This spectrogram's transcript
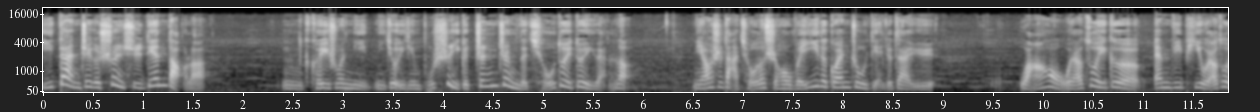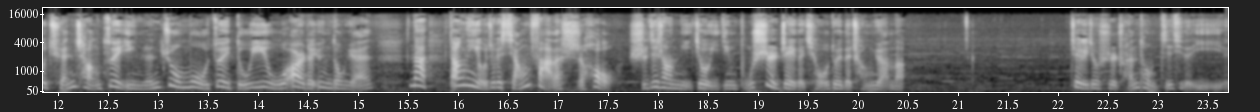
一旦这个顺序颠倒了，嗯，可以说你你就已经不是一个真正的球队队员了。你要是打球的时候，唯一的关注点就在于。哇哦！我要做一个 MVP，我要做全场最引人注目、最独一无二的运动员。那当你有这个想法的时候，实际上你就已经不是这个球队的成员了。这个就是传统集体的意义。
